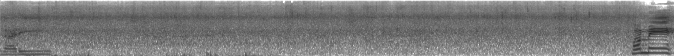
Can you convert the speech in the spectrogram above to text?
ગાડી. મમ્મી.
